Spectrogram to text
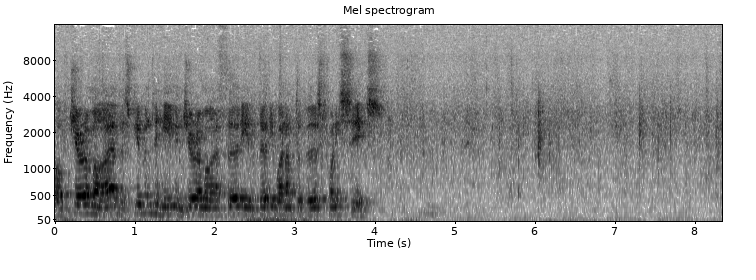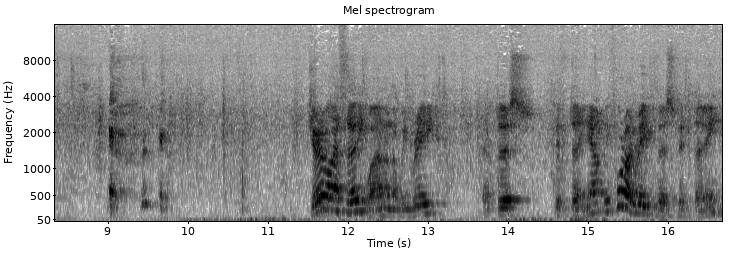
of Jeremiah that's given to him in Jeremiah 30 and 31 up to verse 26. Jeremiah 31, and we read at verse 15. Now, before I read verse 15,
